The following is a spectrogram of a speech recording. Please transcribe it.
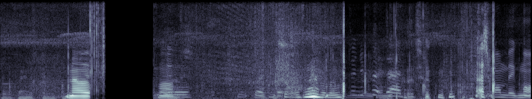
Sort of thing. It's No. Well, you put that? that's one big moth.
